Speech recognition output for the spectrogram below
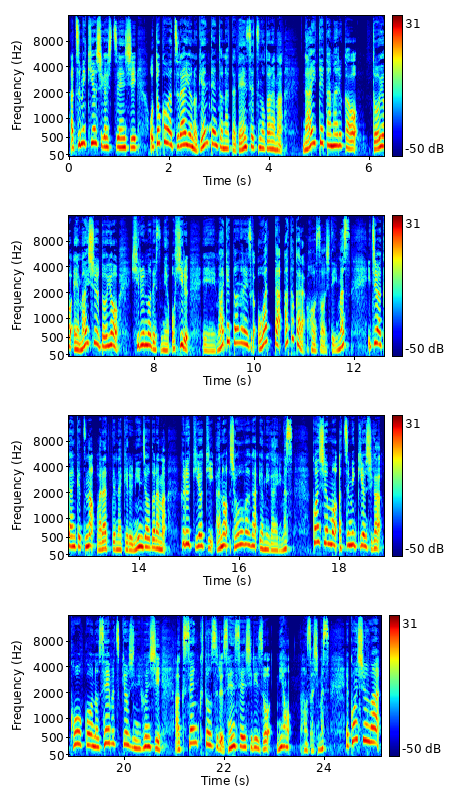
厚見清が出演し、男はつらいよの原点となった伝説のドラマ、泣いてたまるかを土曜、えー、毎週土曜、昼のですね、お昼、えー、マーケットアナライズが終わった後から放送しています。1話完結の笑って泣ける人情ドラマ、古き良きあの昭和が蘇ります。今週も厚見清が高校の生物教師に扮し、悪戦苦闘する先生シリーズを2本放送します。え今週は、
